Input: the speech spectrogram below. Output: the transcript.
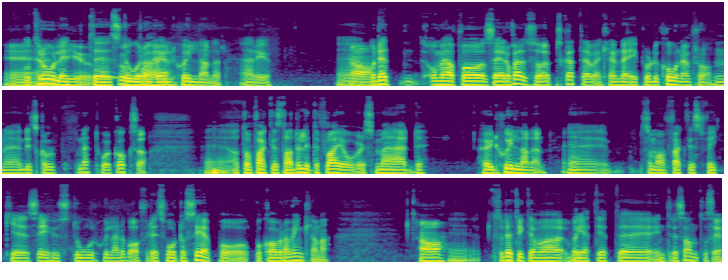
Eh, Otroligt eh, stora höjdskillnader är det ju. Eh, Ja. Och det, om jag får säga det själv så uppskattar jag verkligen det i produktionen från eh, Disc Golf Network också. Eh, att de faktiskt hade lite flyovers med höjdskillnaden. Eh, så man faktiskt fick eh, se hur stor skillnad det var. För det är svårt att se på, på kameravinklarna. Ja, Eh, så det tyckte jag var, var jätte, jätte intressant att se.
